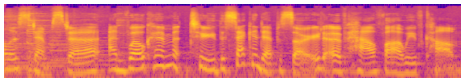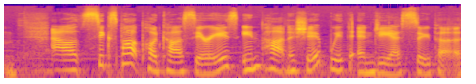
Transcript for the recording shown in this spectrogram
Alice Dempster, and welcome to the second episode of How Far We've Come, our six part podcast series in partnership with NGS Super.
